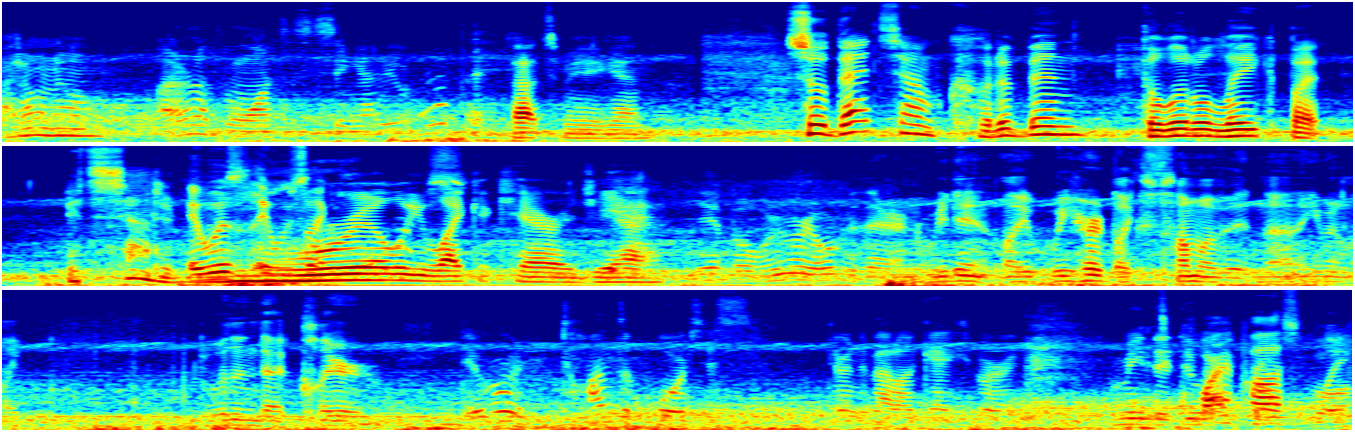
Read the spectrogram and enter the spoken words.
I don't know. I don't know if it wants us to sing out Happy Birthday. That's me again. So that sound could have been the little lake, but it sounded It was- it was really horse. like a carriage. Yeah. Yeah, but we were over there and we didn't like. We heard like some of it, not even like. It wasn't that clear. There were tons of horses during the Battle of Gettysburg. I mean, It's they do quite it possible.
